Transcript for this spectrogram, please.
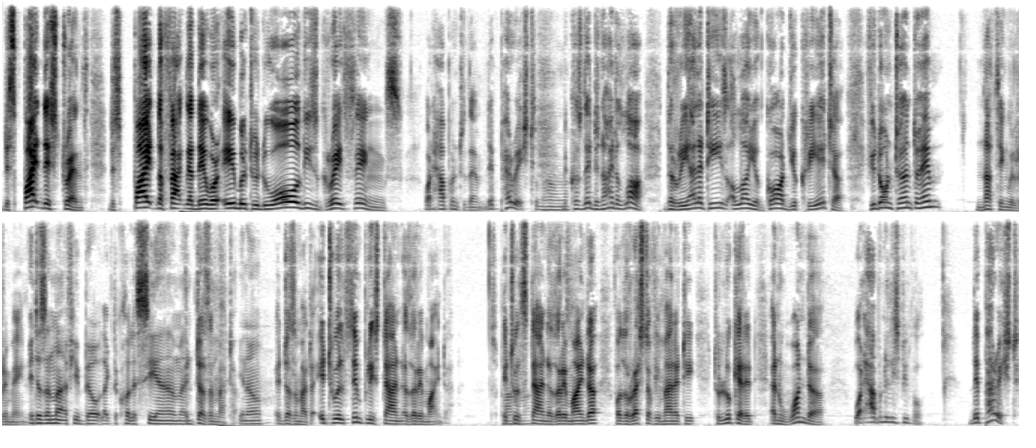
despite their strength, despite the fact that they were able to do all these great things, what happened to them? They perished because they denied Allah. The reality is Allah, your God, your Creator. If you don't turn to Him, nothing will remain. It doesn't matter if you built like the Colosseum It doesn't matter. you know. It doesn't matter. It will simply stand as a reminder. It will stand as a reminder for the rest of humanity to look at it and wonder what happened to these people. They perished.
